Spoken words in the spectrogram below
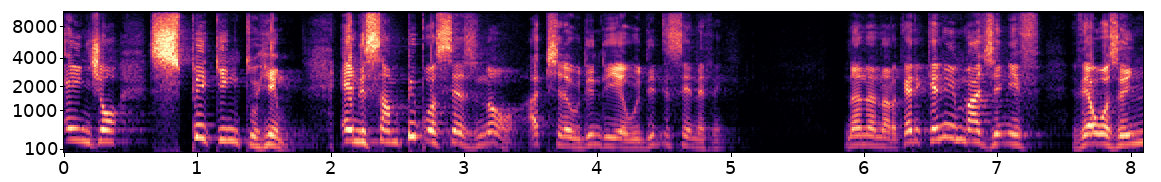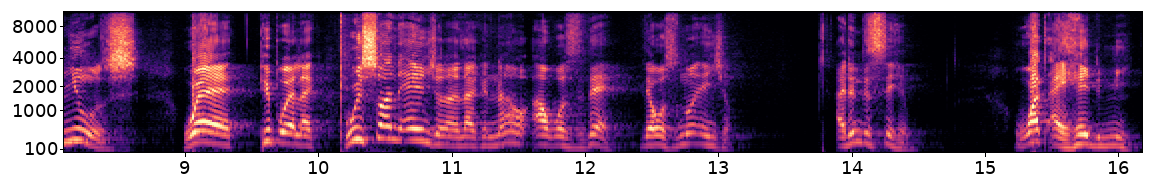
angel speaking to him. And some people says, no, actually, we didn't hear. We didn't say anything. No, no, no. Can, can you imagine if there was a news where people were like, we saw an angel. And like, now I was there. There was no angel. I didn't see him. What I heard me,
